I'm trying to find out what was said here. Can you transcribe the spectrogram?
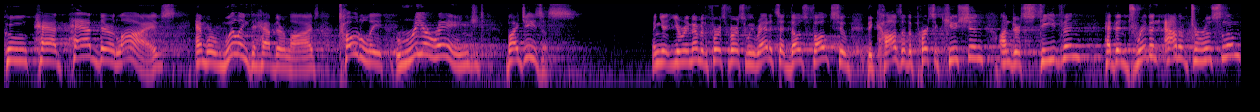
who had had their lives and were willing to have their lives totally rearranged by Jesus. And you, you, remember the first verse we read? It said, Those folks who, because of the persecution under Stephen, had been driven out of Jerusalem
